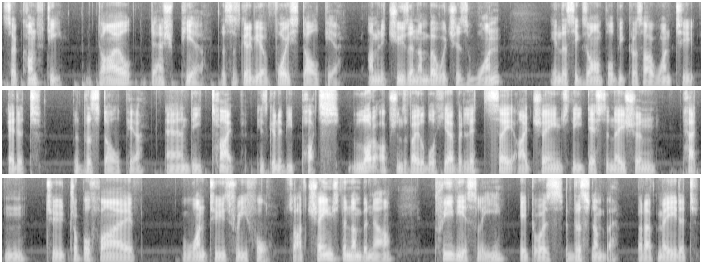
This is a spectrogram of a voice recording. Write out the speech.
So conf t, dial dash peer. This is going to be a voice dial peer. I'm going to choose a number which is 1 in this example because I want to edit this dial peer and the type is going to be POTS. A lot of options available here, but let's say I change the destination pattern to triple five 1234. So I've changed the number now. Previously, it was this number, but I've made it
